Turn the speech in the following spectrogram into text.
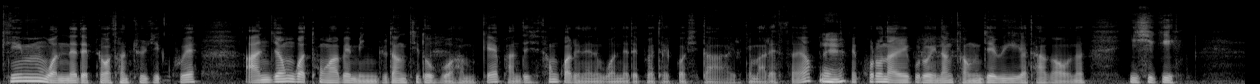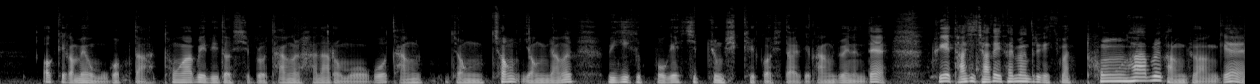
김 원내대표가 선출 직후에 안정과 통합의 민주당 지도부와 함께 반드시 성과를 내는 원내대표가 될 것이다. 이렇게 말했어요. 네. 코로나19로 인한 경제 위기가 다가오는 이 시기 어깨가 매우 무겁다. 통합의 리더십으로 당을 하나로 모으고 당 정청 역량을 위기 극복에 집중시킬 것이다. 이렇게 강조했는데 뒤에 다시 자세히 설명드리겠지만 통합을 강조한 게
